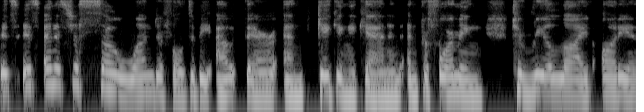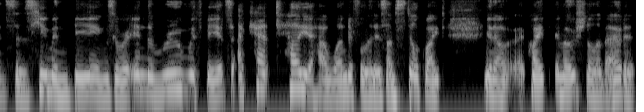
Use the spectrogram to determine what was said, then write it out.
it's it's and it's just so wonderful to be out there and gigging again and and performing to real live audiences, human beings who are in the room with me. It's I can't tell you how wonderful it is. I'm still quite, you know, quite emotional about it.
